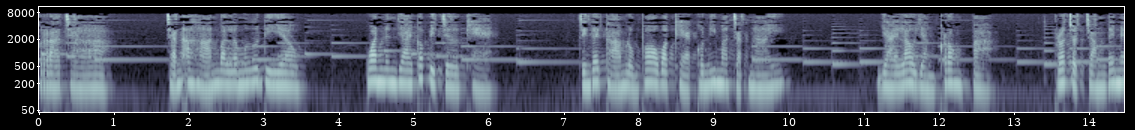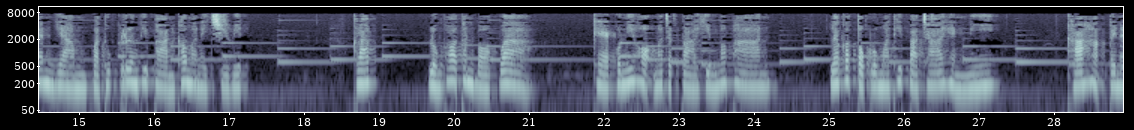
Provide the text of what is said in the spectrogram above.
กราชา ฉันอาหารวันละมื้อเดียว วันหนึ่งยายก็ไปเจอแขก จึงได้ถามหลวงพ่อว่าแขกคนนี้มาจากไหน ยายเล่าอย่างคล่องปาก เพราะจดจำได้แม่นยำกว่าทุกเรื่องที่ผ่านเข้ามาในชีวิต ครับ หลวงพ่อท่านบอกว่า แขกคนนี้เหาะมาจากป่าหิมพานต์แล้วก็ตกลงมาที่ป่าช้าแห่งนี้ ขาหักไปไหน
